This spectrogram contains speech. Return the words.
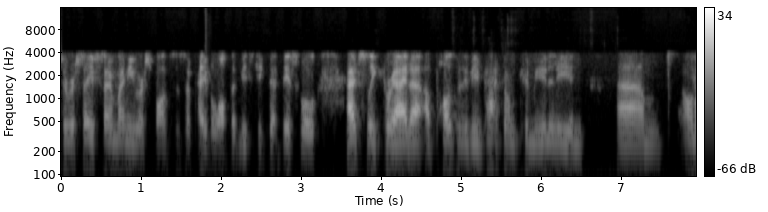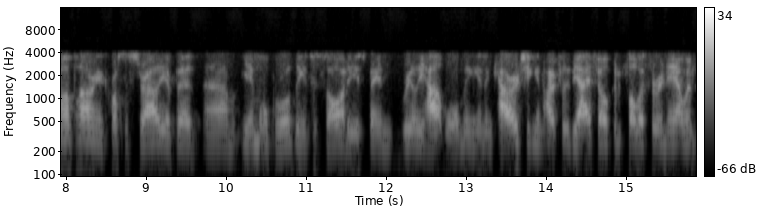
to receive so many responses of people optimistic that this will actually create a, a positive impact on community and um, on umpiring across Australia, but um, yeah, more broadly in society, it's been really heartwarming and encouraging, and hopefully the AFL can follow through now and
